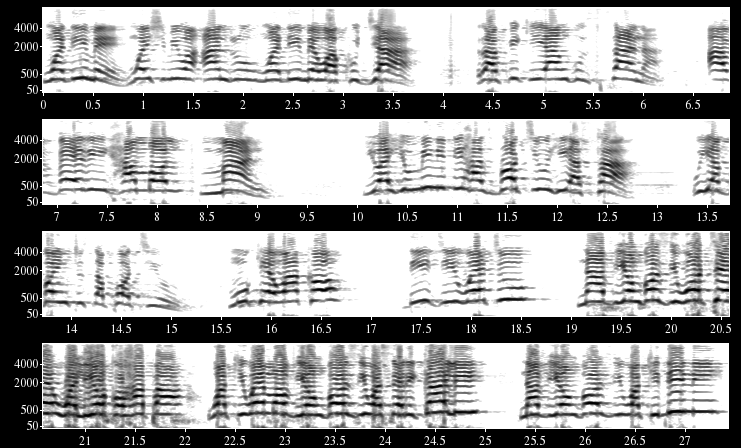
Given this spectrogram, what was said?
Mwadime, Mheshimiwa Andrew Mwadime wa Kujaa, rafiki yangu sana, a very humble man. Your humility has brought you here, sir. We are going to support you. Mke wako, DG wetu na viongozi wote walioko hapa wakiwemo viongozi wa serikali na viongozi wa kidini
